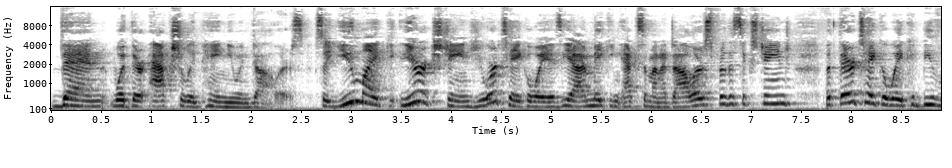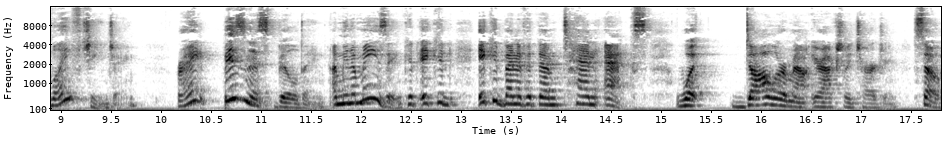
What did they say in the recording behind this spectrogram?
than what they're actually paying you in dollars. So you might your exchange, your takeaway is, yeah, I'm making X amount of dollars for this exchange, but their takeaway could be life changing, right? Business building. I mean, amazing. Could it could it could benefit them 10x what dollar amount you're actually charging. So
